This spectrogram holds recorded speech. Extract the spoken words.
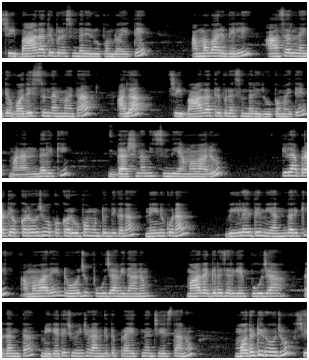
శ్రీ బాల త్రిపుర సుందరి రూపంలో అయితే అమ్మవారు వెళ్ళి ఆసరులను వధిస్తుందన్నమాట. అలా శ్రీ బాల త్రిపుర సుందరి రూపం అయితే మనందరికీ దర్శనమిస్తుంది అమ్మవారు. ఇలా ప్రతి ఒక్క రోజు ఒక్కొక్క రూపం ఉంటుంది కదా నేను కూడా వీలైతే మీ అందరికీ అమ్మవారి రోజు పూజా విధానం మా దగ్గర జరిగే పూజ అదంతా మీకైతే చూపించడానికైతే ప్రయత్నం చేస్తాను. మొదటి రోజు శ్రీ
